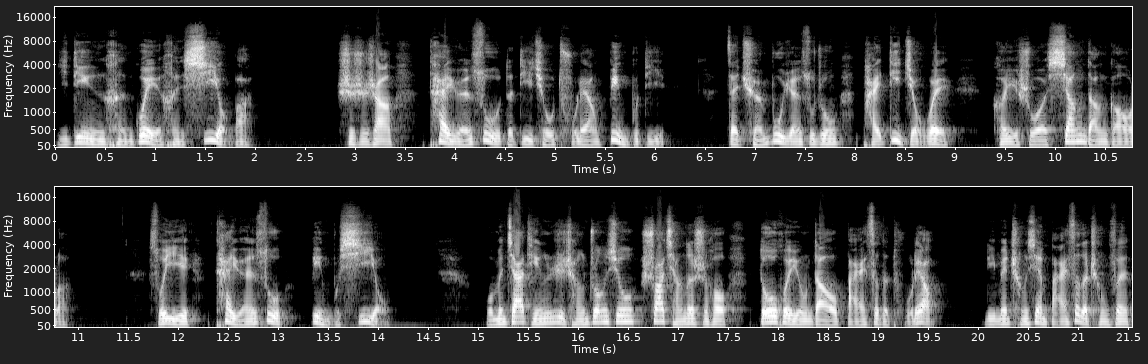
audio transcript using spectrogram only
一定很贵、很稀有吧？事实上，钛元素的地球储量并不低，在全部元素中排第九位，可以说相当高了。所以，钛元素并不稀有。我们家庭日常装修刷墙的时候，都会用到白色的涂料，里面呈现白色的成分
